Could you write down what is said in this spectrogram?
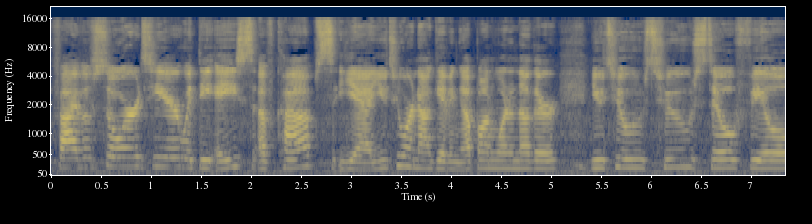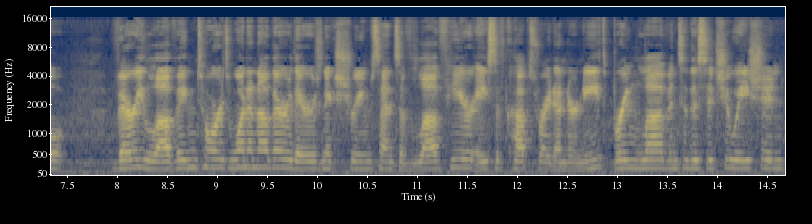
Five of Swords here with the Ace of Cups. Yeah, you two are not giving up on one another. You two, two still feel very loving towards one another. There's an extreme sense of love here. Ace of Cups right underneath. Bring love into the situation.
